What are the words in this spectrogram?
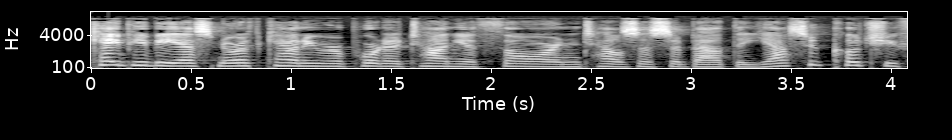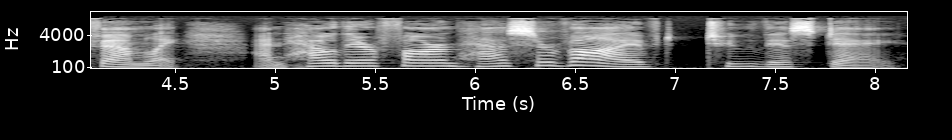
KPBS North County reporter Tania Thorne tells us about the Yasukochi family and how their farm has survived to this day.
